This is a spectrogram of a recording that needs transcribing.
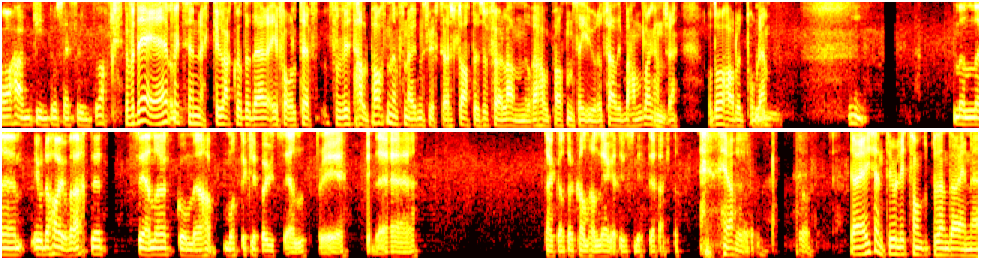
å ha en fin prosess rundt det. da. Ja, for Det er faktisk en nøkkel, akkurat det der, i forhold til For hvis halvparten er fornøyd med sluttresultatet, så føler andre halvparten seg urettferdig behandla, kanskje. Og da har du et problem. Men eh, jo, det har jo vært et scener hvor vi har måttet klippe ut scenen fordi det tenker at det kan ha negativ smitteeffekt. da. Ja. Eh, ja. Ja, jeg kjente jo litt sånn på den der ene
